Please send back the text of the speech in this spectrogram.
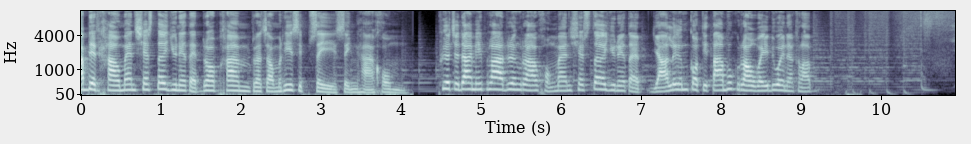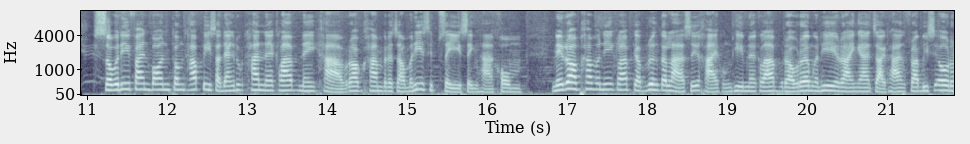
ัปเดตข่าวแมนเชสเตอร์ยูไนเต็ดรอบค่ำประจำวันที่ 14 สิงหาคม เพื่อจะได้ไม่พลาดเรื่องราวของแมนเชสเตอร์ยูไนเต็ดอย่าลืมกดติดตามพวกเราไว้ด้วยนะครับ สวัสดีแฟนบอลกองทัพปีศาจแดงทุกท่านนะครับ ในข่าวรอบค่ำประจำวันที่ 14 สิงหาคม ในรอบค่ำวันนี้ครับกับเรื่องตลาดซื้อขายของทีมนะครับ เราเริ่มกันที่รายงานจากทางฟราบิซิโอโร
